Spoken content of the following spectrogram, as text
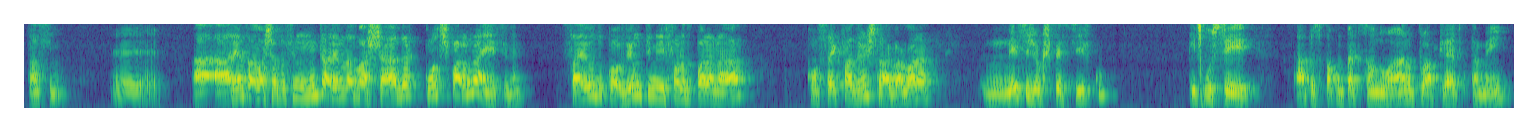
Então, assim, é, a, a, Arena da Baixada está sendo muito Arena da Baixada contra os paranaenses, né? Saiu do, vem um time de fora do Paraná, consegue fazer um estrago. Agora, nesse jogo específico, e por ser a principal competição do ano para o Atlético também,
